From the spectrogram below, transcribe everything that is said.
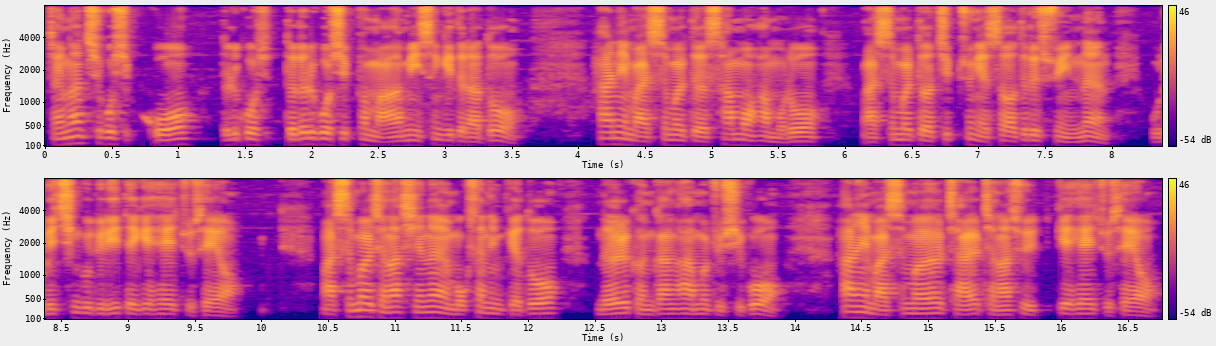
장난치고 싶고 들고, 떠들고 싶은 마음이 생기더라도 하나님 말씀을 더 사모함으로 말씀을 더 집중해서 들을 수 있는 우리 친구들이 되게 해주세요. 말씀을 전하시는 목사님께도 늘 건강함을 주시고 하나님 말씀을 잘 전할 수 있게 해주세요.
